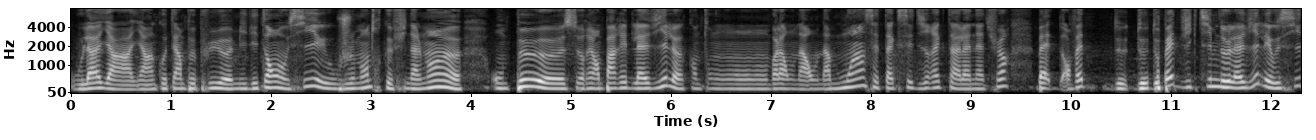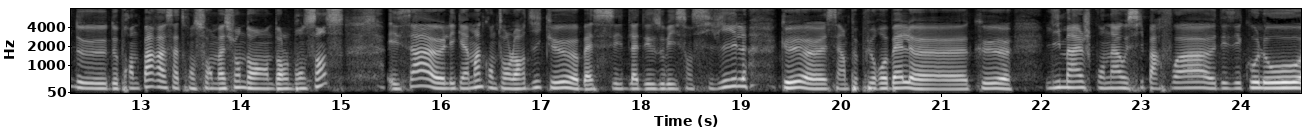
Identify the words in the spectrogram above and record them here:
où là, il y y a un côté un peu plus euh, militant aussi, où je montre que finalement, euh, on peut euh, se réemparer de la la ville, quand on, voilà, on, a, on a moins cet accès direct à la nature, bah, en fait, de ne pas être victime de la ville et aussi de, de prendre part à sa transformation dans, dans, le bon sens. Et ça, euh, les gamins, quand on leur dit que bah, c'est de la désobéissance civile, que euh, c'est un peu plus rebelle euh, que l'image qu'on a aussi parfois des écolos,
